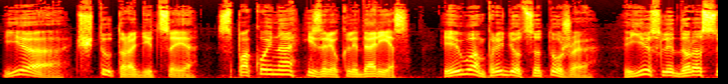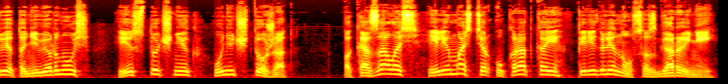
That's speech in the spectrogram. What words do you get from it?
Я чту традиции», — спокойно изрек ледорез. «И вам придется тоже. Если до рассвета не вернусь, источник уничтожат». Показалось, или мастер украдкой переглянулся с Горыней.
